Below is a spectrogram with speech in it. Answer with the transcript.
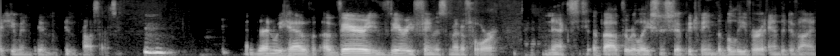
a human in, can process. Mhm. And then we have a very, very famous metaphor next about the relationship between the believer and the divine.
